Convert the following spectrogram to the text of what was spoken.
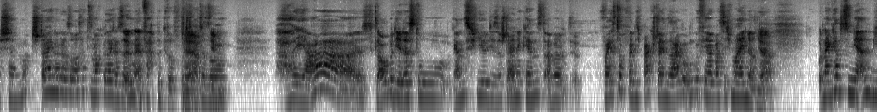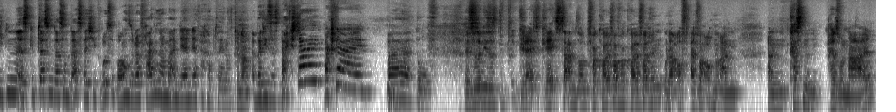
Schamottstein oder sowas hat sie noch gesagt, also irgendein Fachbegriff. Und ja, ich dachte so, oh, ja, ich glaube dir, dass du ganz viel diese Steine kennst, aber weißt doch, wenn ich Backstein sage, ungefähr, was ich meine. Ja. Und dann kannst du mir anbieten, es gibt das und das und das, welche Größe brauchen sie oder fragen sie nochmal an der in der Fachabteilung. Genau. Aber dieses Backstein, Backstein war doof. Es ist so dieses Grätste an so einen Verkäufer, Verkäuferin oder oft einfach auch nur an, an Kassenpersonal.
